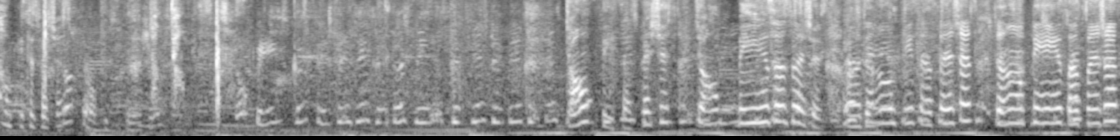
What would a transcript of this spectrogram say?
Don't be suspicious. Don't be suspicious. Don't be suspicious. Don't be suspicious. Uh, Don't be suspicious. Don't be suspicious.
